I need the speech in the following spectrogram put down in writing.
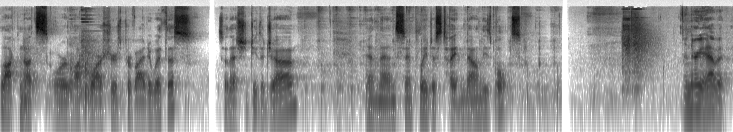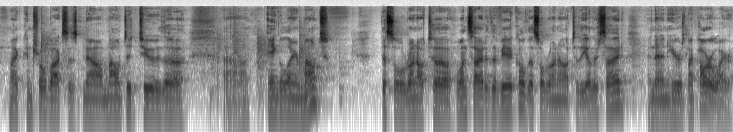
lock nuts or lock washers provided with this. So that should do the job and then simply just tighten down these bolts. And there you have it. My control box is now mounted to the uh, angle iron mount. This will run out to one side of the vehicle, this will run out to the other side, and then here's my power wire.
